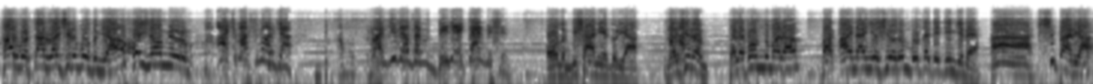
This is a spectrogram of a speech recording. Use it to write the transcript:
Harvard'dan Roger'ı buldum ya. İnanmıyorum. Hakim Aksımıl amca. Ama Rancı adamı beni ekler misin? Oğlum bir saniye dur ya. Roger'ım, telefon numaram. Bak aynen yazıyorum burada dediğim gibi. Ha, süper ya.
